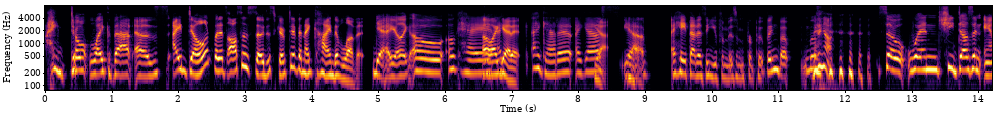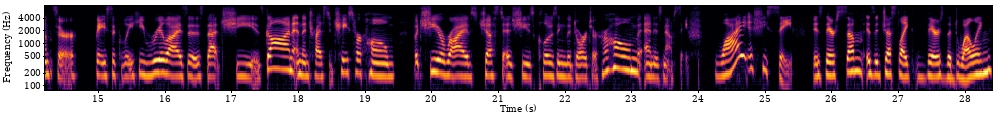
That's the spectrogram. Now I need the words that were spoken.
I don't like that as I don't, but it's also so descriptive and I kind of love it. yeah, you're like, oh, okay. Oh, I get it. I get it, I guess. yeah. Yeah. I hate that as a euphemism for pooping, but moving on. so when she doesn't answer, basically he realizes that she is gone and then tries to chase her home, but she arrives just as she is closing the door to her home and is now safe. Why is she safe? Is there some, is it just like there's the dwelling?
